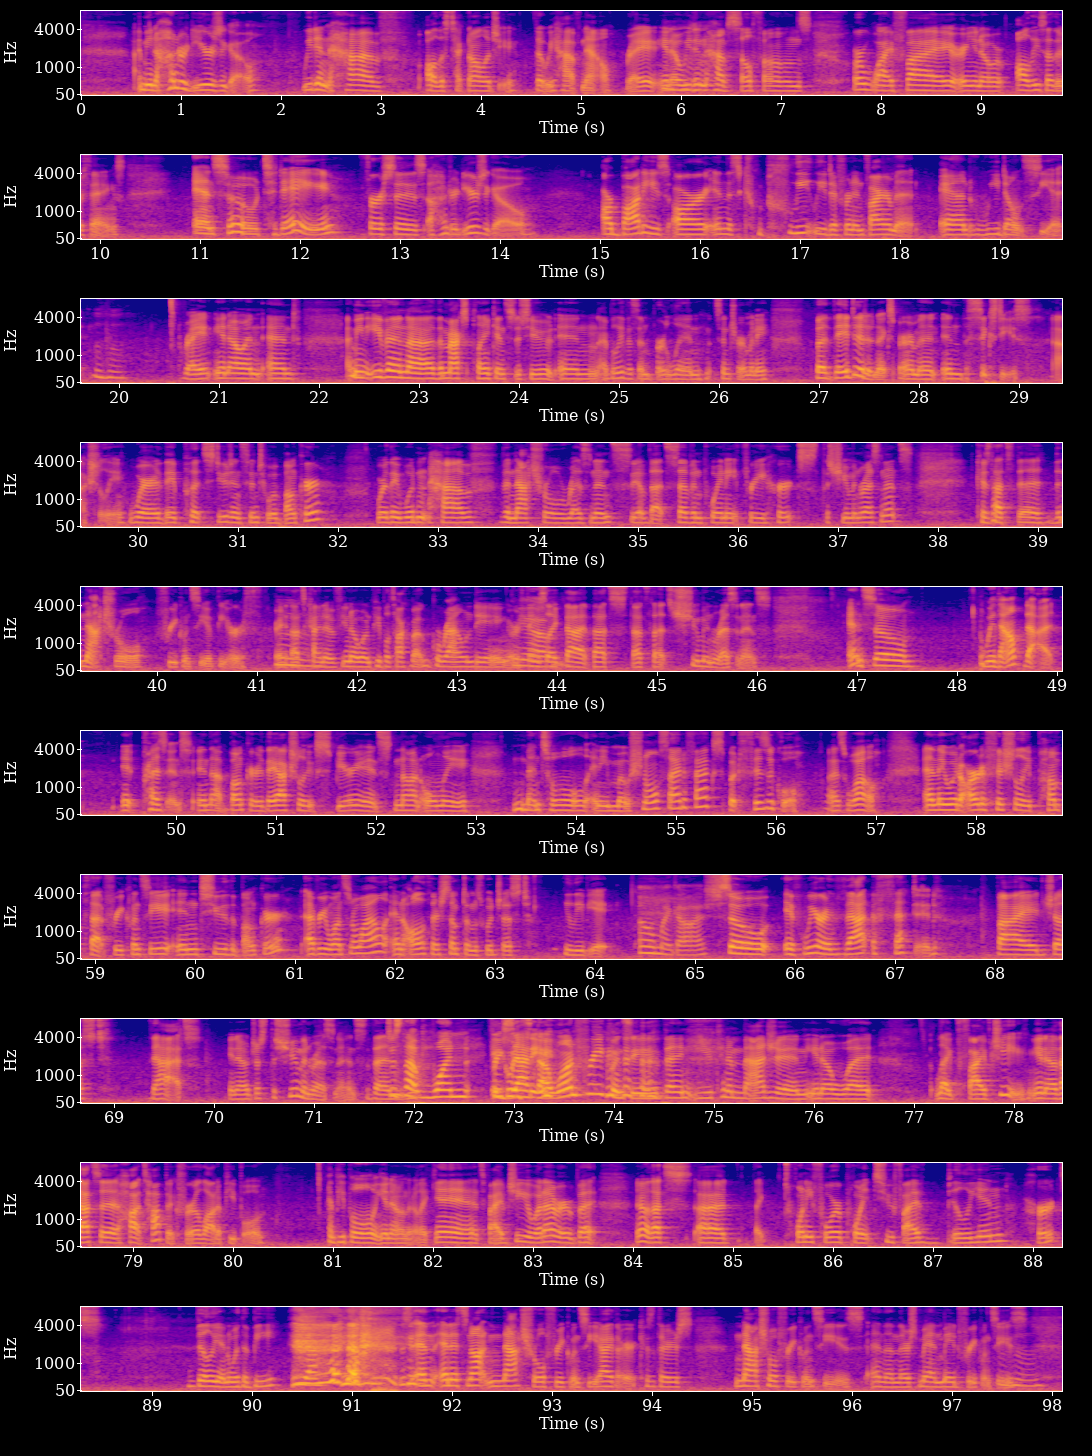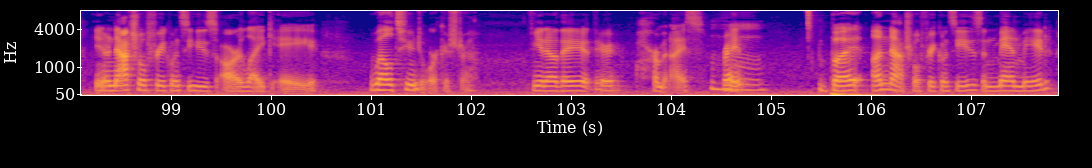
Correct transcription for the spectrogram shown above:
i mean 100 years ago we didn't have all this technology that we have now right? You know we didn't mm-hmm. have cell phones or wi-fi or you know all these other things. And so today versus 100 years ago our bodies are in this completely different environment and we don't see it. Mm-hmm. Right? You know and and i mean even uh, the max planck institute in i believe it's in berlin it's in germany but they did an experiment in the 60s actually where they put students into a bunker where they wouldn't have the natural resonance of that 7.83 hertz, the Schumann resonance, because that's the the natural frequency of the Earth, right? Mm. That's kind of you know when people talk about grounding or yeah. things like that. That's that's that Schumann resonance, and so without that it present in that bunker, they actually experienced not only mental and emotional side effects, but physical as well. And they would artificially pump that frequency into the bunker every once in a while, and all of their symptoms would just alleviate. Oh my gosh. So if we are that affected by just that, you know, just the Schumann resonance, then just that one frequency, exactly, that one frequency, then you can imagine, you know, what like 5G, you know, that's a hot topic for a lot of people. And people, you know, they're like, yeah, it's 5G or whatever. But no, that's uh, like 24.25 billion hertz. Billion with a B. Yeah. yeah. and, and it's not natural frequency either because there's natural frequencies and then there's man-made frequencies. Mm-hmm. You know, natural frequencies are like a well-tuned orchestra. You know, they they harmonize, mm-hmm. right? But unnatural frequencies and man-made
